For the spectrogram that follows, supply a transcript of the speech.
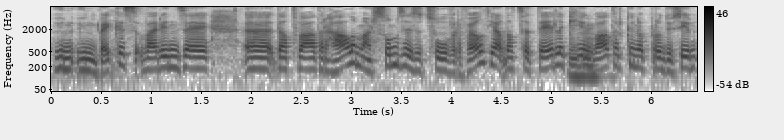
hun, hun bekkens waarin zij uh, dat water halen. Maar soms is het zo vervuild ja, dat ze tijdelijk geen mhm. water kunnen produceren.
